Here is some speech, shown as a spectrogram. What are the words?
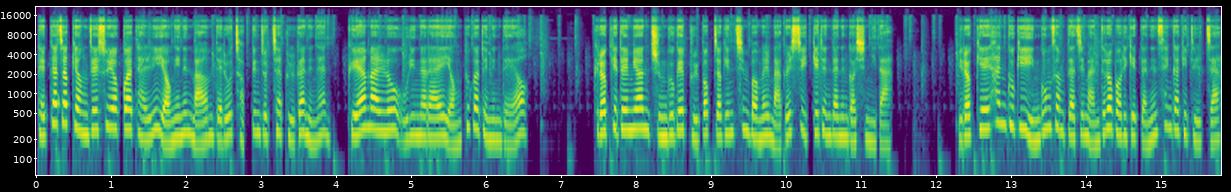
배타적 경제 수역과 달리 영해는 마음대로 접근조차 불가능한 그야말로 우리나라의 영토가 되는데요. 그렇게 되면 중국의 불법적인 침범을 막을 수 있게 된다는 것입니다. 이렇게 한국이 인공섬까지 만들어버리겠다는 생각이 들자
